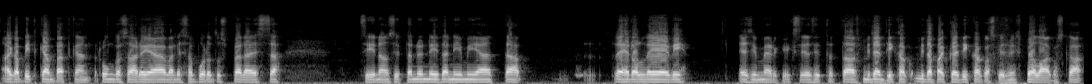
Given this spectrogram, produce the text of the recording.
aika pitkän pätkän runkosarja ja välissä pudotuspeleissä. Siinä on sitten nyt niitä nimiä, että Lehdon Leevi esimerkiksi, ja sitten taas miten tikka, mitä paikkoja Tikkakoski esimerkiksi pelaa, koska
